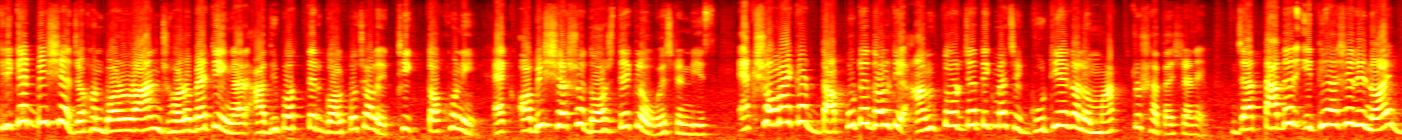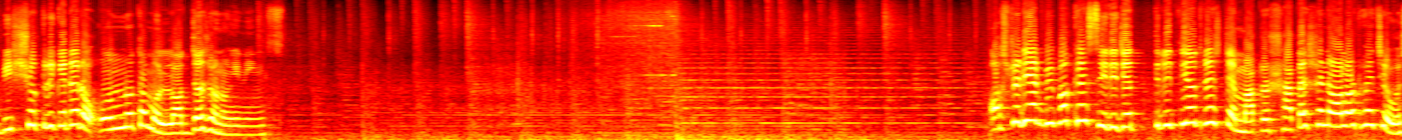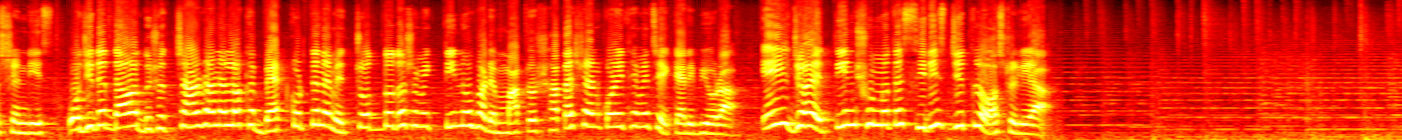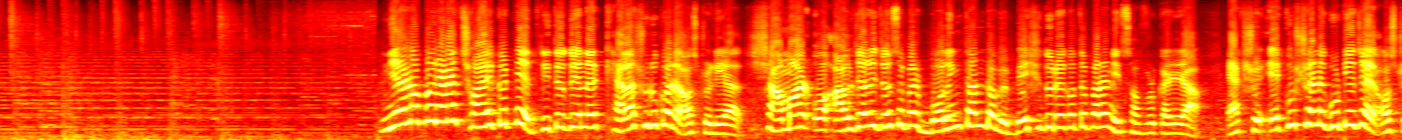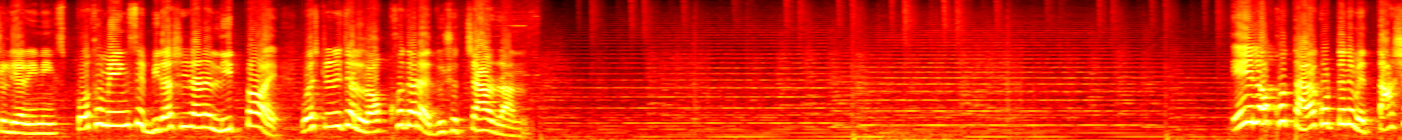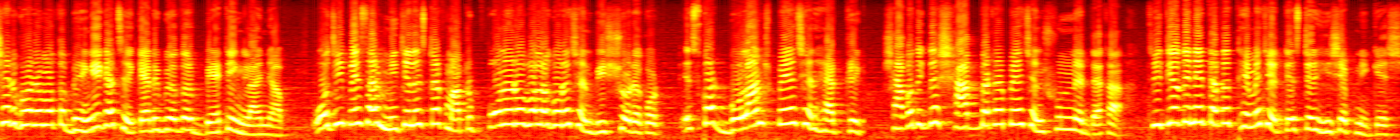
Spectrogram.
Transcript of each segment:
Cricket বিশ্বে যখন বড় রান, ঝড় ব্যাটিং আর আধিপত্যের গল্প চলে, ঠিক তখনই এক অবিশ্বাস্য দশ দেখল ওয়েস্ট ইন্ডিজ। এক সময়কার দাপুটে দলটি আন্তর্জাতিক ম্যাচে গুটিয়ে গেল মাত্র সাতাইশ রানে, যা তাদের ইতিহাসেরই নয়, বিশ্ব ক্রিকেটেরও অন্যতম লজ্জাজনক ইনিংস। অস্ট্রেলিয়ার বিপক্ষে সিরিজের তৃতীয় টেস্টে মাত্র সাতাশ রানে অল আউট হয়েছে ওয়েস্ট ইন্ডিজ অজিদের দেওয়া দুশো চার রানের লক্ষ্যে ব্যাট করতে নেমে চোদ্দ দশমিক তিন ওভারে মাত্র সাতাশ রান করেই থেমেছে ক্যারিবীয়রা। এই জয়ে তিন শূন্যতে সিরিজ জিতল অস্ট্রেলিয়া। নিরানব্বই রানে ছয় উইকেট নিয়ে তৃতীয় দিনের খেলা শুরু করে অস্ট্রেলিয়া। সামার ও আলজারি জোসেফের বোলিং তাণ্ডবে বেশি দূর এগোতে পারেনি সফরকারীরা। একশো একুশ রানে গুটিয়ে যায় অস্ট্রেলিয়ার ইনিংস। প্রথম ইনিংসে বিরাশি রানে লিড পাওয়ায় ওয়েস্ট ইন্ডিজের লক্ষ্য দাঁড়ায় দুশো চার রান। এই লক্ষ্য তারা করতে নেমে তাসের ঘরের মতো ভেঙে গেছে ক্যারিবীয়দের batting line up Aussie pacer Mitchell Starc মাত্র পনেরো বলে করেছেন বিশ্ব রেকর্ড। স্কট বোলান্ড পেয়েছেন হ্যাট্রিক স্বাগতিকদের সাত ব্যাটার পেয়েছেন শূন্যের দেখা। তৃতীয় দিনে তাদের থেমেছে টেস্টের হিসেব নিকেশ।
